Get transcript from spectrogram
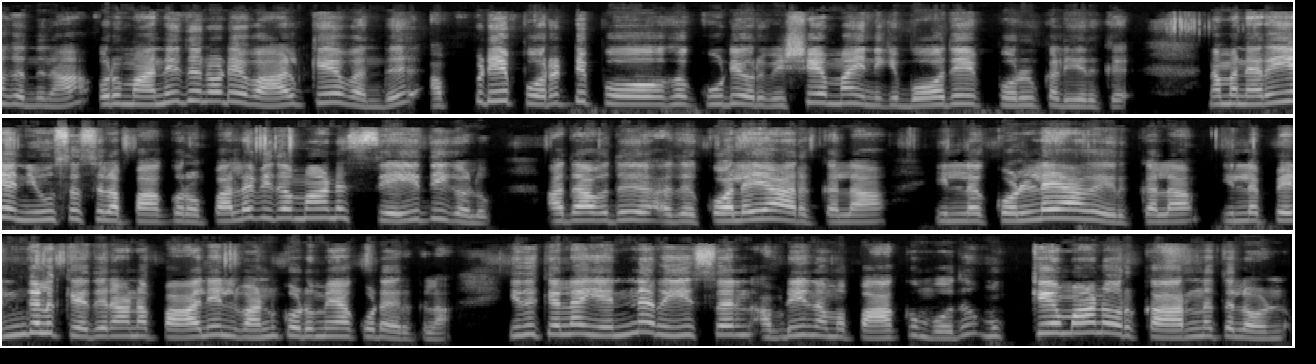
ஆகுதுன்னா ஒரு மனிதனுடைய வாழ்க்கையே வந்து அப்படியே புரட்டி போகக்கூடிய ஒரு விஷயமா இன்னைக்கு போதை பொருட்கள் இருக்கு. நம்ம நிறைய நியூஸஸ்ல பாக்குறோம் பல விதமான செய்திகளும் அதாவது அது கொலையா இருக்கலாம் இல்ல கொள்ளையாக இருக்கலாம் இல்ல பெண்களுக்கு எதிரான பாலியல் வன்கொடுமையா கூட இருக்கலாம். இதுக்கெல்லாம் என்ன ரீசன் அப்படின்னு நம்ம பார்க்கும்போது முக்கியமான ஒரு காரணத்துல ஒன்-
